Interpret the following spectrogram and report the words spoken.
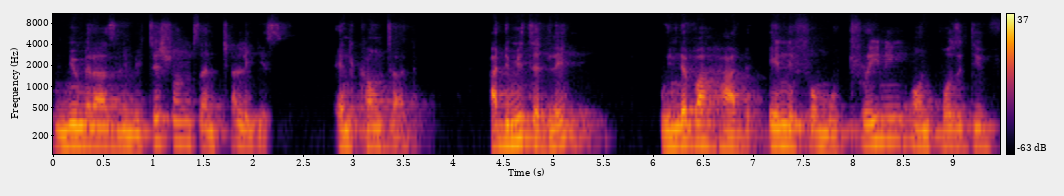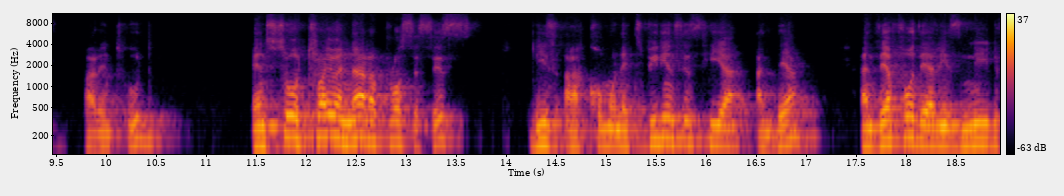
numerous limitations and challenges encountered. Admittedly, we never had any formal training on positive parenthood. And so trial and error processes, these are common experiences here and there. And therefore there is need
